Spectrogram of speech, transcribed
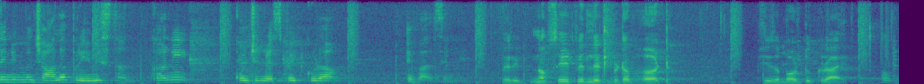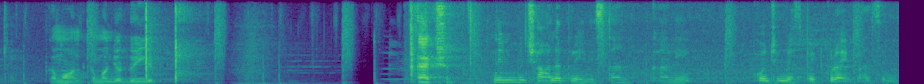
నేను మిమ్మల్ని చాలా ప్రేమిస్తాను కానీ కొంచెం రెస్పెక్ట్ కూడా ఇవ్వాల్సింది very good not sad with little bit of hurt she about to cry okay come on come on you're doing it action నేను మిమ్మల్ని చాలా ప్రేమిస్తాను కానీ కొంచెం రెస్పెక్ట్ కూడా ఇవ్వాల్సింది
